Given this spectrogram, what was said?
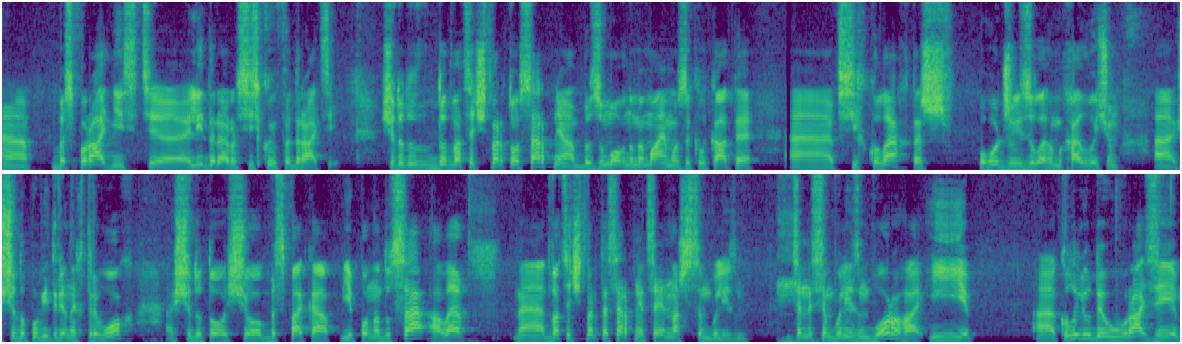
е, безпорадність е, лідера Російської Федерації. Щодо до- до 24 серпня, безумовно, ми маємо закликати всіх колег. Теж погоджуюсь з Олегом Михайловичем щодо повітряних тривог, щодо того, що безпека є понад усе. Але е, 24 серпня це є наш символізм. Це не символізм ворога. І коли люди у разі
